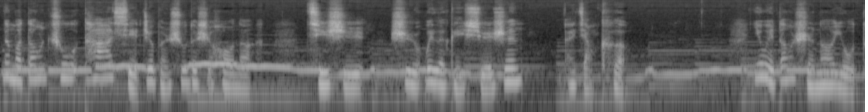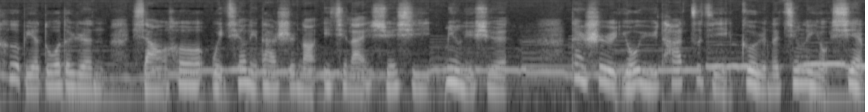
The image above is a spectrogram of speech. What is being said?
那么当初他写这本书的时候呢，其实是为了给学生来讲课。因为当时呢，有特别多的人想和韦千里大师呢一起来学习命理学，但是由于他自己个人的精力有限，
